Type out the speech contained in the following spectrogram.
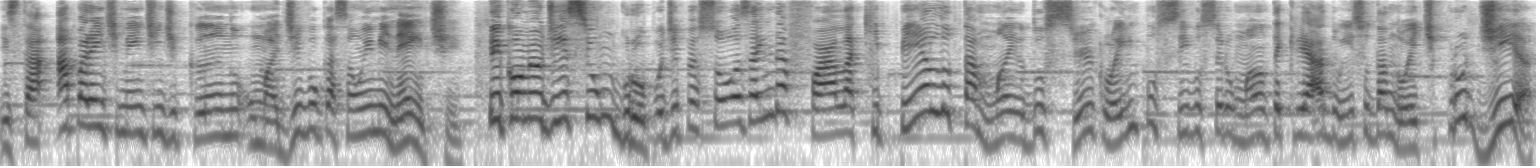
está aparentemente indicando uma divulgação iminente. E como eu disse, um grupo de pessoas ainda fala que pelo tamanho do círculo é impossível o ser humano ter criado isso da noite para o dia,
